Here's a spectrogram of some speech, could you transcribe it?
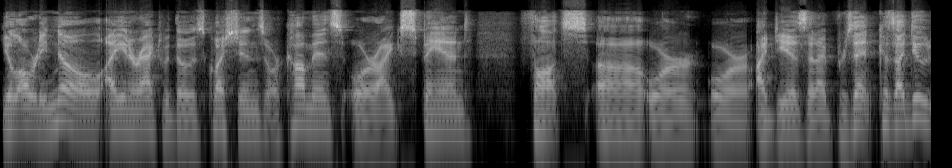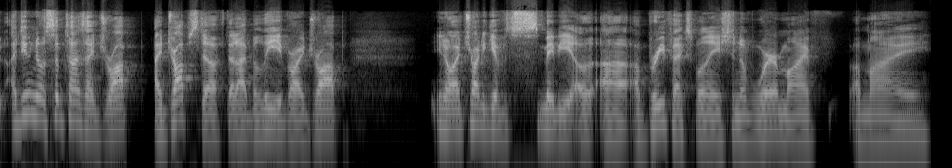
you'll already know I interact with those questions or comments or I expand thoughts uh, or or ideas that I present. Because I do I do know sometimes I drop I drop stuff that I believe or I drop you know I try to give maybe a, a brief explanation of where my uh, my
